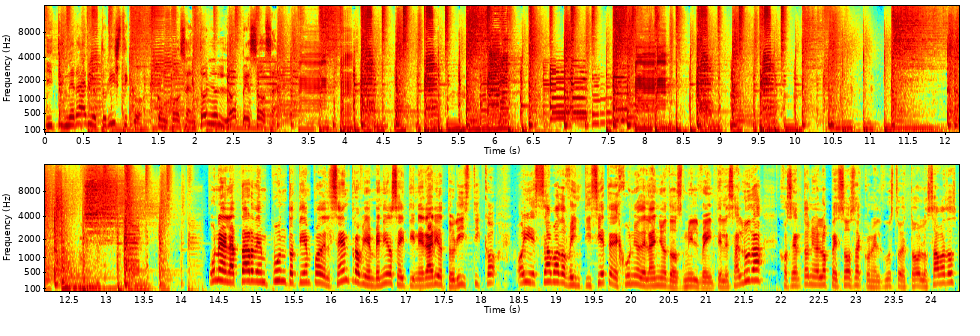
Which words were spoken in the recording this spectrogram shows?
Itinerario turístico con José Antonio López Sosa. De la tarde en punto tiempo del centro, bienvenidos a Itinerario Turístico. Hoy es sábado 27 de junio del año 2020. Les saluda José Antonio López Sosa con el gusto de todos los sábados.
